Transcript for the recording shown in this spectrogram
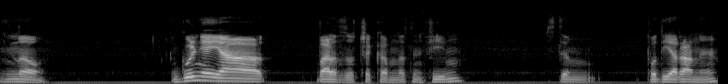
No. Ogólnie ja bardzo czekam na ten film. Jestem podjarany.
